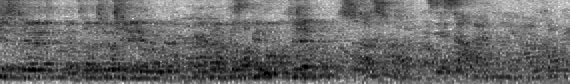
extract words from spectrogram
息时间点赞休息可以看我们的商品部谢谢。是的是的接下来呢也要交给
